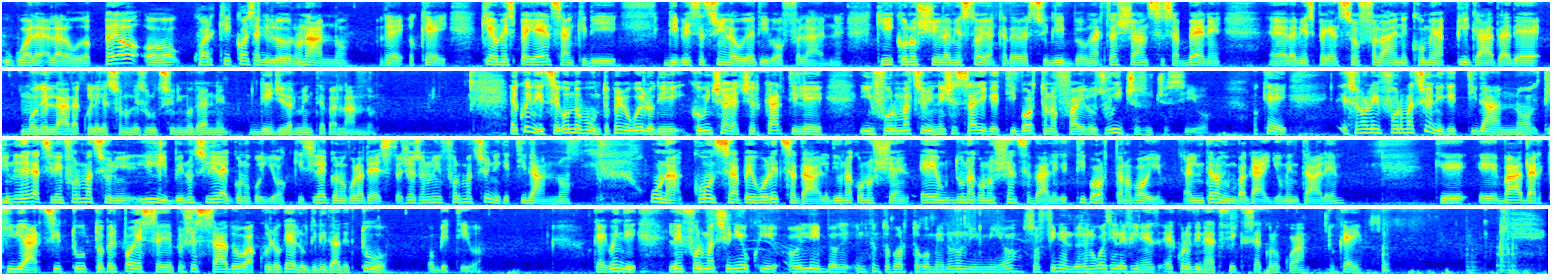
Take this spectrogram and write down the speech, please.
uguale alla loro, però ho qualche cosa che loro non hanno, ok? Che è un'esperienza anche di, di prestazioni lavorative offline. Chi conosce la mia storia anche attraverso il libro Un'altra chance sa bene eh, la mia esperienza offline, come è applicata ed è modellata a quelle che sono le soluzioni moderne digitalmente parlando. E quindi il secondo punto è proprio quello di cominciare a cercarti le informazioni necessarie che ti portano a fare lo switch successivo. Ok? E sono le informazioni che ti danno, ti, ragazzi, le informazioni, i libri non si li leggono con gli occhi, si leggono con la testa, cioè sono le informazioni che ti danno una consapevolezza tale di una conoscenza e di una conoscenza tale che ti portano poi all'interno di un bagaglio mentale che eh, va ad archiviarsi tutto per poi essere processato a quello che è l'utilità del tuo obiettivo. Ok, quindi le informazioni io qui ho il libro che intanto porto con me, non il mio, sto finendo, sono quasi alla fine, è quello di Netflix, eccolo qua, ok?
